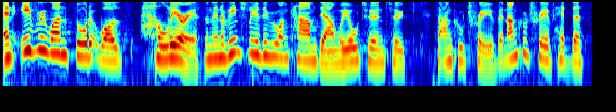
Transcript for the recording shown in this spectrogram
And everyone thought it was hilarious. And then eventually, as everyone calmed down, we all turned to to Uncle Trev, and Uncle Trev had this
